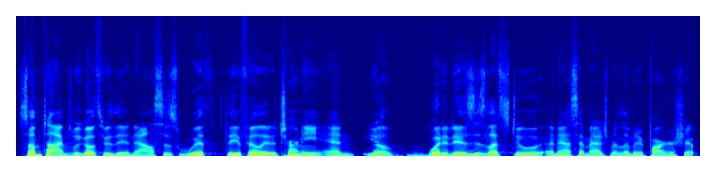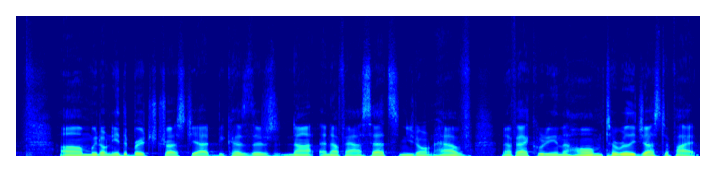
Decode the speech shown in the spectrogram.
Sometimes we go through the analysis with the affiliate attorney, and you know what it is is let's do an asset management limited partnership. Um, we don't need the bridge trust yet because there's not enough assets and you don't have enough equity in the home to really justify it.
